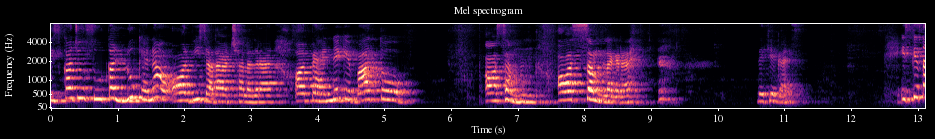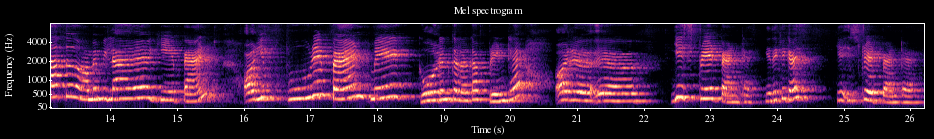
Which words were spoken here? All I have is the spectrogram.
इसका जो सूट का लुक है ना, और भी ज़्यादा अच्छा लग रहा है। और पहनने के बाद तो ऑसम ऑसम लग रहा है। देखिए गाइज़ इसके साथ हमें मिला है ये पैंट और ये पूरे पैंट में गोल्डन कलर का प्रिंट है। और ये स्ट्रेट पैंट है। ये देखिए गाइज़ ये स्ट्रेट पैंट है।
